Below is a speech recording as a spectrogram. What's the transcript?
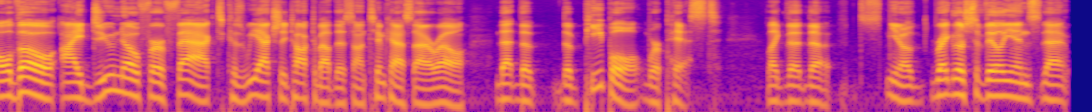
Although I do know for a fact, because we actually talked about this on Timcast IRL, that the the people were pissed, like the the you know regular civilians that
